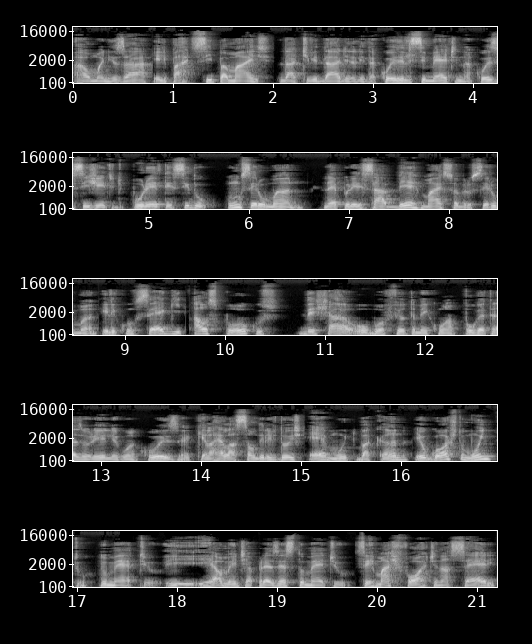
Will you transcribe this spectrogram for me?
a humanizar, ele participa mais da atividade ali da coisa, ele se mete na coisa, esse jeito de por ele ter sido um ser humano, né, por ele saber mais sobre o ser humano, ele consegue aos poucos deixar o Morfeu também com uma pulga atrás da orelha, alguma coisa. Aquela relação deles dois é muito bacana. Eu gosto muito do Matthew e, e realmente a presença do Matthew ser mais forte na série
